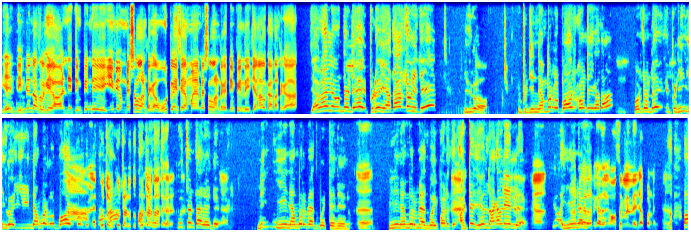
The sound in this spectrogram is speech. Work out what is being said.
ఏం దింపింది అసలు ఆడిని దింపింది ఈవీఎం మిషన్లు అంటగా ఓట్లు వేసే అమ్మాయి మిషన్లు అంటగా దింపింది జనాలు కాదంటగా. జనాలే ఉందండి ఇప్పుడు యథార్థం ఇది. ఇదిగో ఇప్పుడు ఈ నెంబర్లు బారుకుంటాయి కదా. ఉండండి. ఇప్పుడు ఇదిగో ఈ నెంబర్లు బారుకుంటాయి. కూర్చోండి కూర్చోండి కూర్చోండి తాతగారు. ఈ నెంబర్ మీద పెట్టా నేను. ఈ నెంబర్ మీద పోయి పడదు. అంటే ఏళ్ళు తగలనీళ్ళే ఆ. ఈ నెంబర్ అవసరం లేదు చెప్పండి. ఆ.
